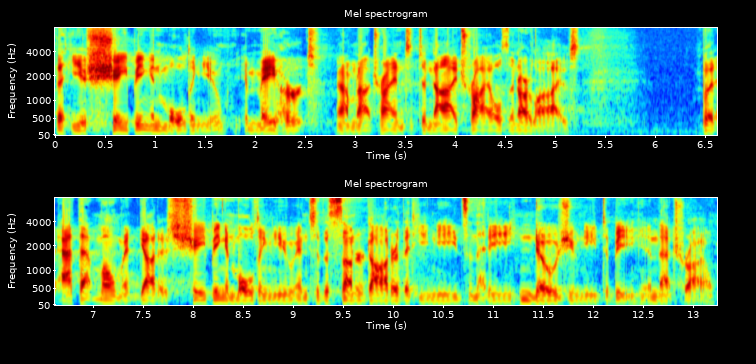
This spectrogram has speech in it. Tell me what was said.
that He is shaping and molding you. It may hurt. I'm not trying to deny trials in our lives. But at that moment, God is shaping and molding you into the son or daughter that He needs and that He knows you need to be in that trial.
